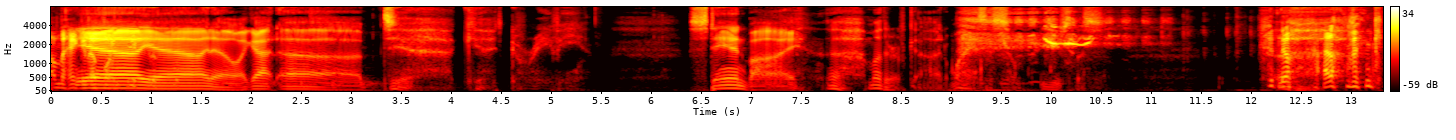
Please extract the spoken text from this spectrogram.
I'm hanging up yeah, yeah, I know. I got uh, d- good gravy. Stand by. Ugh, mother of God, why is this so useless? No, I don't think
